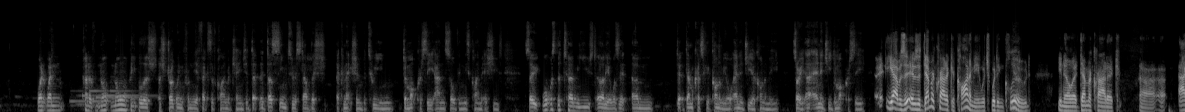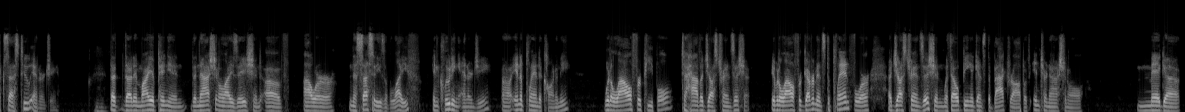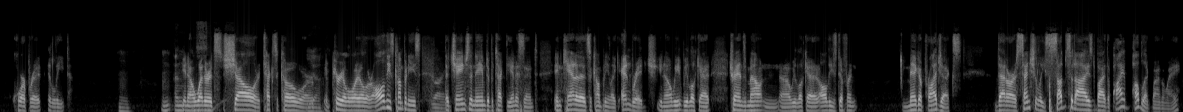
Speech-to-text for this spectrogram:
when, when kind of no, normal people are, are, struggling from the effects of climate change, it, it does seem to establish a connection between democracy and solving these climate issues. So, what was the term you used earlier? Was it um, d- democratic economy or energy economy? Sorry, uh, energy democracy. Yeah, it was. It was a democratic economy, which would include, yeah. you know, a democratic uh, uh, access to energy. Mm-hmm. That that, in my opinion, the nationalization of our necessities of life, including energy, uh, in a planned economy, would allow for people to have a just transition. It would allow for governments to plan for a just transition without being against the backdrop of international mega corporate elite. Mm. And, you know, whether it's Shell or Texaco or yeah. Imperial Oil or all these companies right. that change the name to protect the innocent. In Canada, it's a company like Enbridge. You know, we, we look at Trans Mountain, uh, we look at all these different mega projects that are essentially subsidized by the public, by the way.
